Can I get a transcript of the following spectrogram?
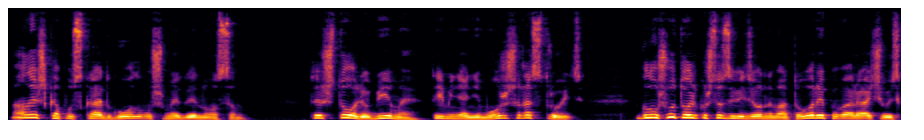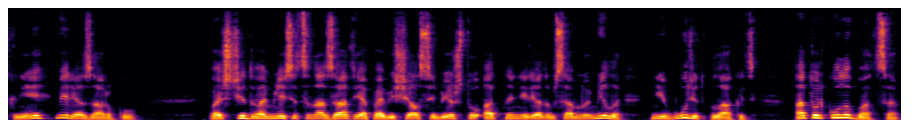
Малышка опускает голову, шмыгая носом. «Ты что, любимая, ты меня не можешь расстроить?» Глушу только что заведенный мотор и поворачиваюсь к ней, беря за руку. Почти два месяца назад я пообещал себе, что отныне рядом со мной Мила не будет плакать, а только улыбаться.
